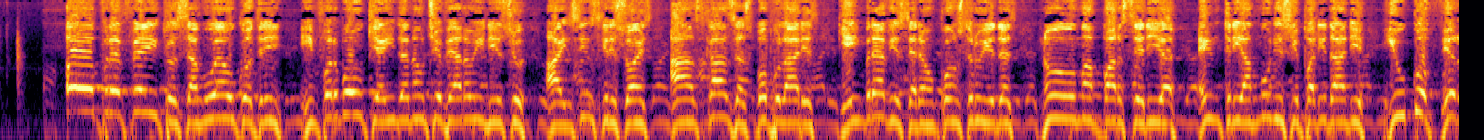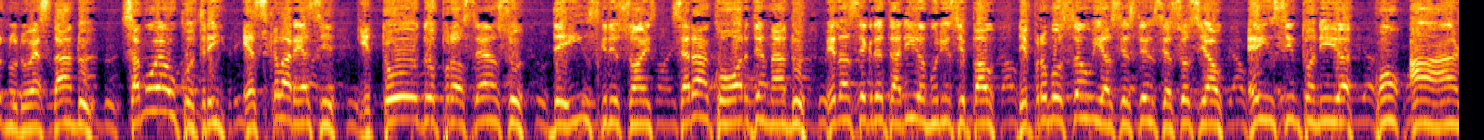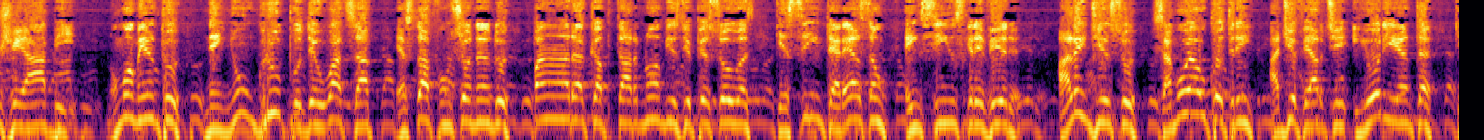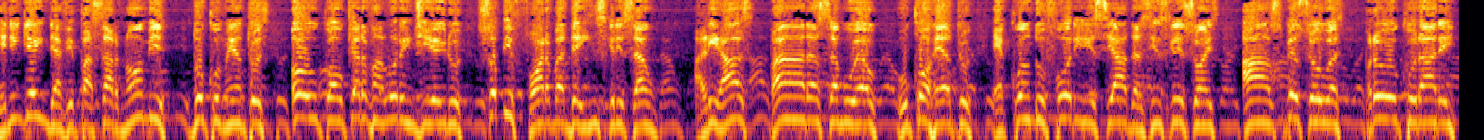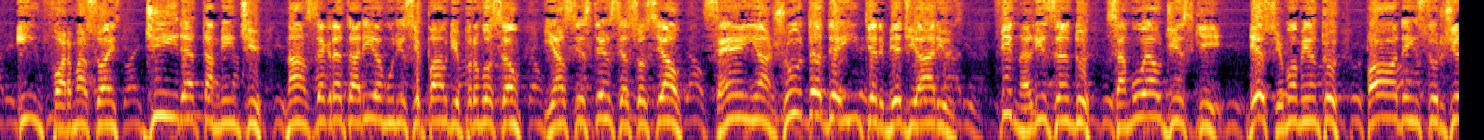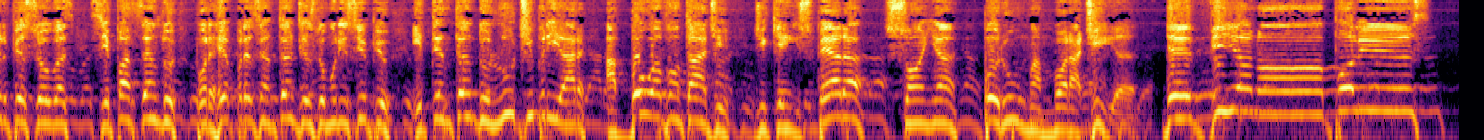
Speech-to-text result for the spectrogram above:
O prefeito Samuel Cotrim informou que ainda não tiveram início as inscrições às casas populares que em breve serão construídas numa parceria entre a municipalidade e o governo do estado. Samuel Cotrim esclarece que todo o processo de inscrições será coordenado pela Secretaria Municipal de Promoção e Assistência Social em sintonia com a AGEAB. No momento, nenhum grupo de WhatsApp está funcionando para captar nomes de pessoas que se interessam em se inscrever. Além disso, Samuel Cotrim adverte e orienta que ninguém deve passar nome, documentos ou qualquer valor em dinheiro sob forma de inscrição. Aliás, para Samuel, o correto é quando forem iniciadas inscrições, as pessoas procurarem informações diretamente na Secretaria Municipal de Promoção e Assistência Social, sem ajuda de intermediários. Finalizando, Samuel diz que, neste momento, podem surgir pessoas se passando por representantes do município e tentando ludibriar a boa vontade de quem espera, sonha por uma moradia. De Vianópolis,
